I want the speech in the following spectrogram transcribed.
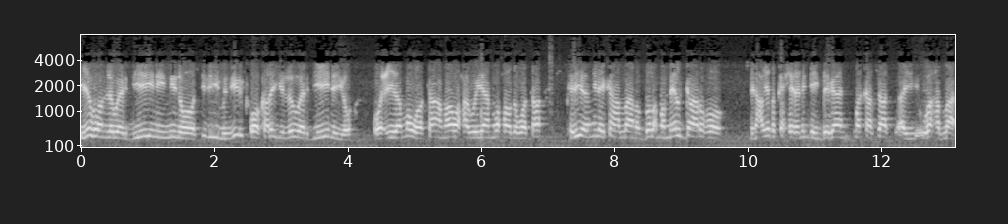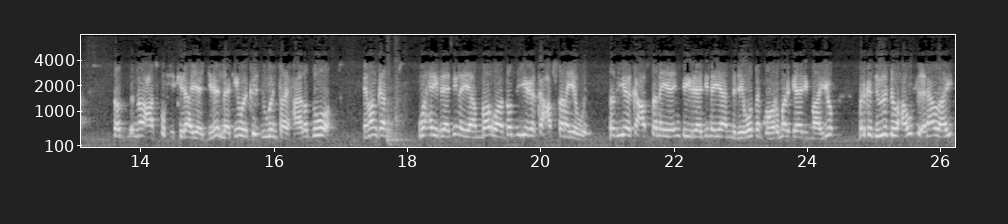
iyagoon la waardiyeyneynin oo sidii wasiirka oo kale iyo loo waardiyeynayo oo ciidamo wata ama waxa weeyaan waxooda wata keliya inay ka hadlaan odol ama meel gaar ahoo dhinacyada ka xiran intay degaan markaa saas ay uga hadlaan. Dad noocaas ku fikira ayaa jira laakiin way ka duwan tahay xaaladu oo nimankan waxay raadinayaanba waa dad iyaga ka cabsanaya wey. Dad iyaga ka cabsanaya intay raadinayaan dee wadanka horumar gaari maayo. Marka dawladda waxaa u ficnaan lahayd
